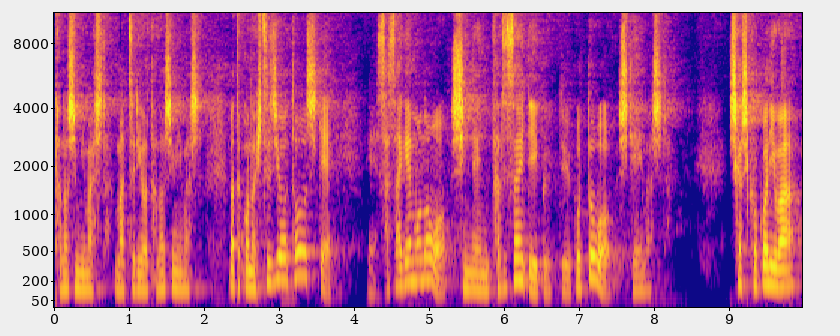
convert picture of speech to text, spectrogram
楽しみました。祭りを楽しみました。またこの羊を通して捧げ物を信念に携えていくということをしていました。しかしここには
